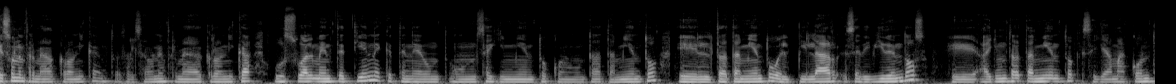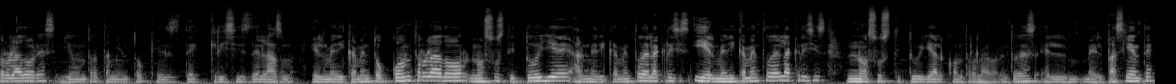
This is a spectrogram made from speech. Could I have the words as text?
es una enfermedad crónica, entonces al ser una enfermedad crónica usualmente tiene que tener un, seguimiento con un tratamiento. El tratamiento o el pilar se divide en dos. Eh, hay un tratamiento que se llama controladores y un tratamiento que es de crisis del asma. El medicamento controlador no sustituye al medicamento de la crisis y el medicamento de la crisis no sustituye al controlador. Entonces el, el paciente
